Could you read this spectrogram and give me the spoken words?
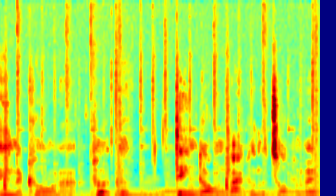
in the corner, put the ding dong back on the top of it.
